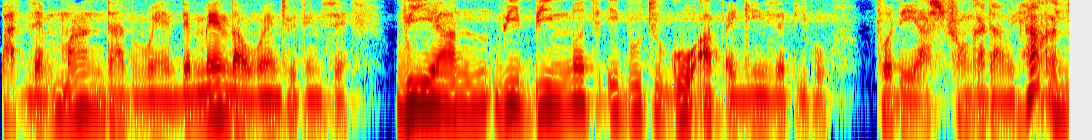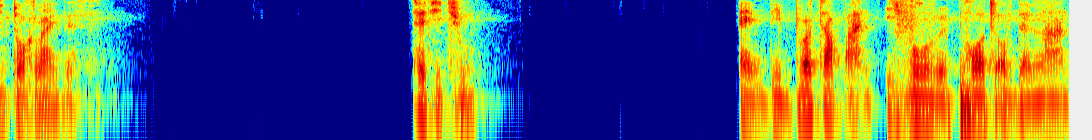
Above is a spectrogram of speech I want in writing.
But the man that went, the men that went with him said, We are we be not able to go up against the people, for they are stronger than we. How can you talk like this? 32. And they brought up an evil report of the land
